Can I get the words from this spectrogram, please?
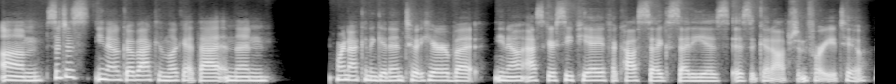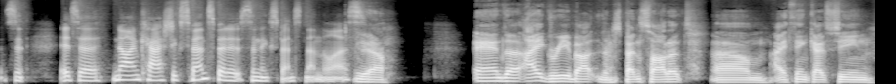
Um, so just, you know, go back and look at that. And then we're not going to get into it here, but you know, ask your CPA if a cost seg study is is a good option for you too. It's it's a non cash expense, but it's an expense nonetheless. Yeah, and uh, I agree about an expense audit. Um, I think I've seen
